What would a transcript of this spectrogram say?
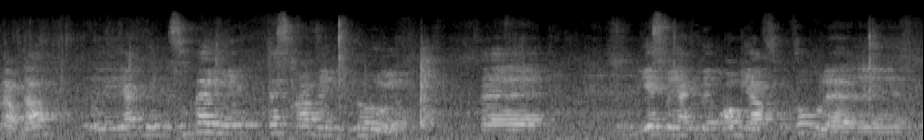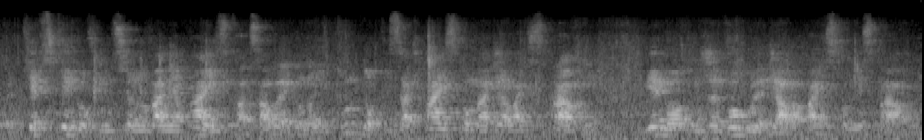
prawda? Jakby zupełnie te sprawy ignorują. Jest to jakby objaw w ogóle kiepskiego funkcjonowania państwa całego. No i trudno pisać, państwo ma działać sprawnie. Wiemy o tym, że w ogóle działa państwo niesprawnie.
